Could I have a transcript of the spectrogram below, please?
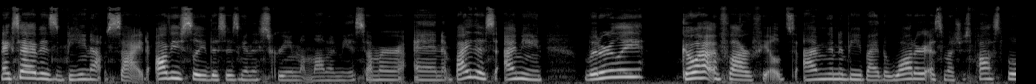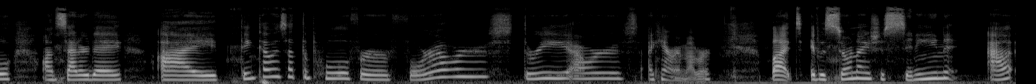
Next I have is being outside. Obviously this is going to scream Mamma Mia summer and by this I mean literally go out in flower fields. I'm going to be by the water as much as possible on Saturday. I think I was at the pool for four hours, three hours, I can't remember. But it was so nice just sitting out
